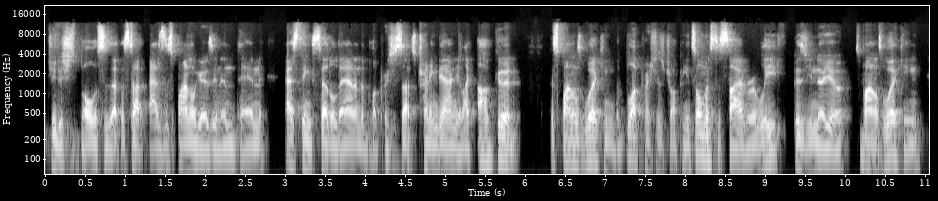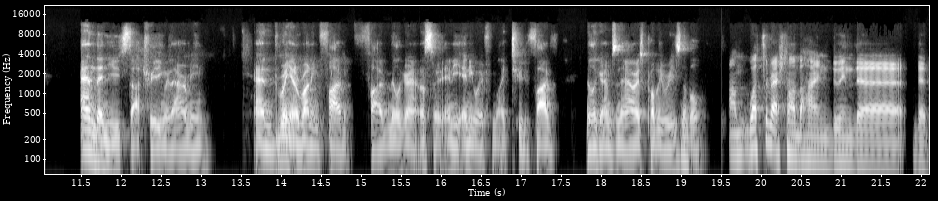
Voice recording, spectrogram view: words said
judicious boluses at the start as the spinal goes in, and then as things settle down and the blood pressure starts trending down, you're like, oh, good, the spinal's working, the blood pressure's dropping. It's almost a sigh of relief because you know your spinal's working, and then you start treating with aramine, and you know running five five milligrams, so any anywhere from like two to five milligrams an hour is probably reasonable. Um, what's the rationale behind doing the the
